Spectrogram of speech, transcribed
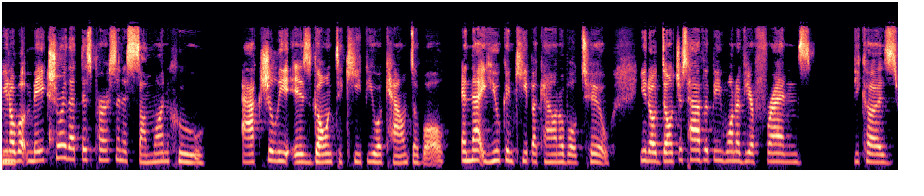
You know, but make sure that this person is someone who actually is going to keep you accountable and that you can keep accountable too. You know, don't just have it be one of your friends because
